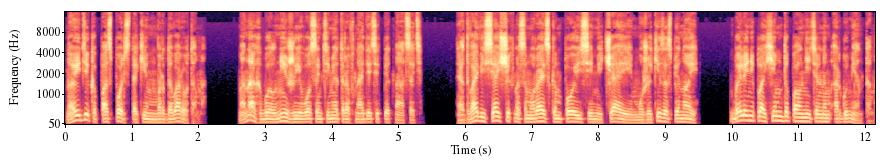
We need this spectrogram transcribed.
но иди-ка поспорь с таким мордоворотом. Монах был ниже его сантиметров на 10-15, а два висящих на самурайском поясе меча и мужики за спиной были неплохим дополнительным аргументом.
